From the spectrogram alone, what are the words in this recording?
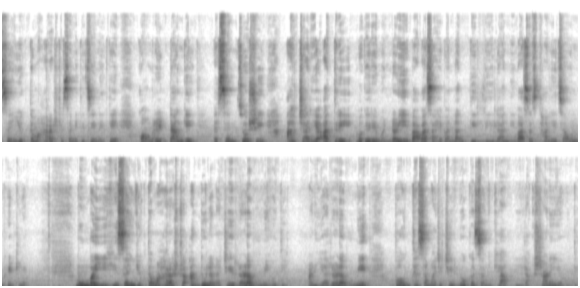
संयुक्त महाराष्ट्र समितीचे नेते comrade Dange S M Joshi Acharya Atre वगैरे मंडळी बाबासाहेबांना दिल्लीला निवासस्थानी जाऊन भेटले. मुंबई ही संयुक्त महाराष्ट्र आंदोलनाची रणभूमी होती. आणि या रणभूमीत बौद्ध समाजाची लोकसंख्या लक्षणीय होती.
